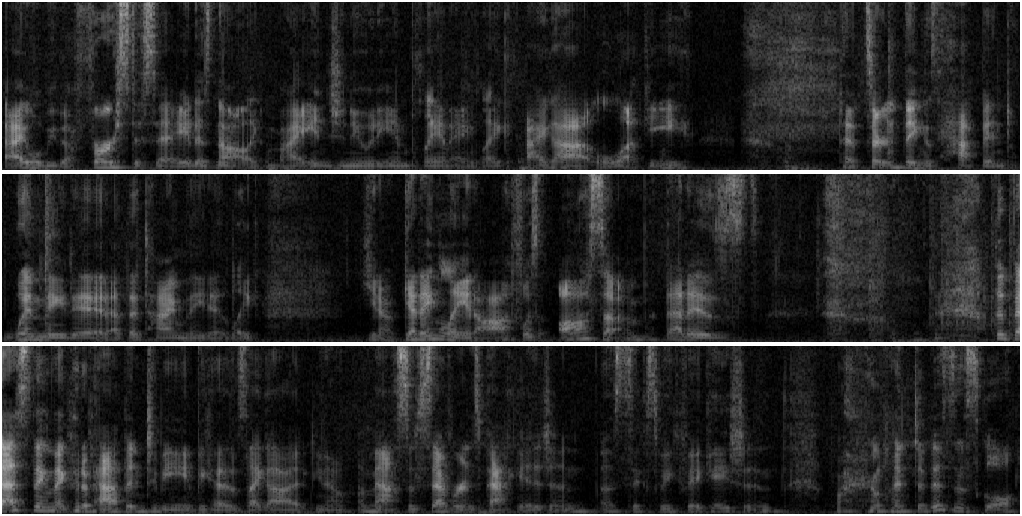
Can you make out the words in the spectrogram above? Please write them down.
I will be the first to say it is not like my ingenuity in planning. Like, I got lucky that certain things happened when they did at the time they did. Like, you know, getting laid off was awesome. That is the best thing that could have happened to me because I got, you know, a massive severance package and a six week vacation before I went to business school.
